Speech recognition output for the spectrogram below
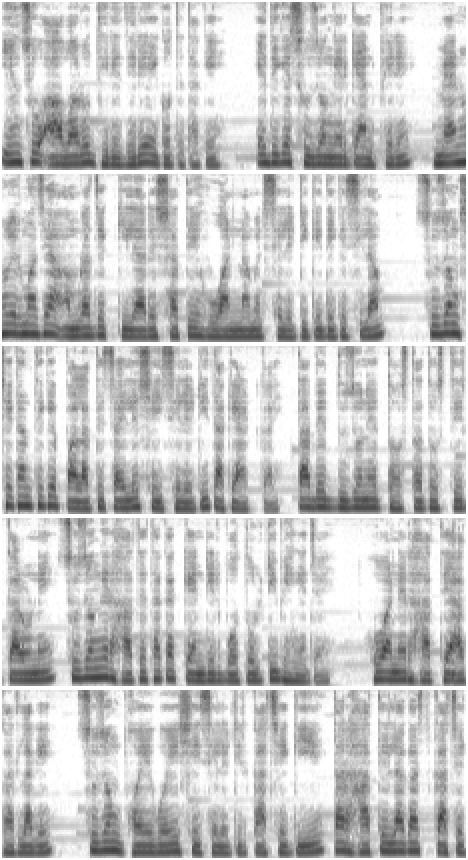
ইউনসু আবারও ধীরে ধীরে এগোতে থাকে। এদিকে সুজংয়ের জ্ঞান ফেরে। ম্যানহোলের মাঝে আমরা যে কিলারের সাথে হুয়ান নামের ছেলেটিকে দেখেছিলাম, সুজং সেখান থেকে পালাতে চাইলে সেই ছেলেটি তাকে আটকায়। তাদের দুজনের ধস্তাধস্তির কারণে সুজংয়ের হাতে থাকা ক্যান্ডির বোতলটি ভেঙে যায়। হুয়ানের হাতে আঘাত লাগে। সুজং ভয়ে ভয়ে সেই ছেলেটির কাছে গিয়ে তার হাতে লাগা কাচের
